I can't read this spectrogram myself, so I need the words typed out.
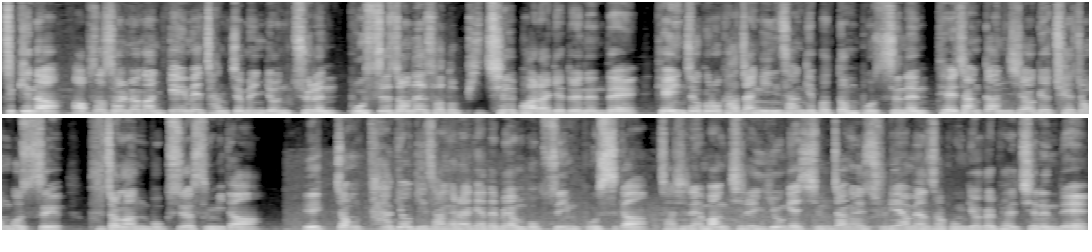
특히나 앞서 설명한 게임의 장점인 연출은 보스전에서도 빛을 발하게 되는데 개인적으로 가장 인상 깊었던 보스는 대장간 지역의 최종 보스 부정한 목수였습니다 일정 타격 이상을 하게 되면 목수인 보스가 자신의 망치를 이용해 심장을 수리하면서 공격을 펼치는데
